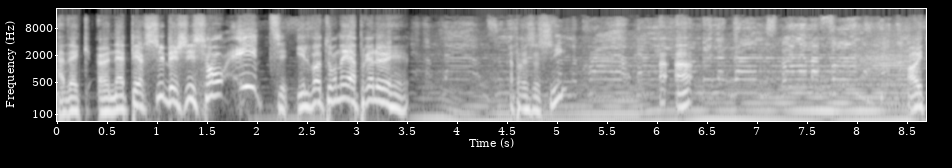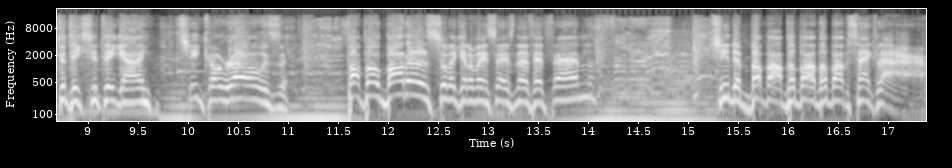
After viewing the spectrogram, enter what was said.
Avec un aperçu, ben j'ai son hit. Il va tourner après le... Après ceci. Ah, ah. On est tout excités, gang. Chico Rose. Pop Bottles sur le 96.9 FM. Chez de Bob Bob Bob Sinclair.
